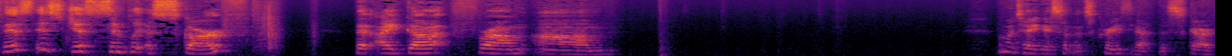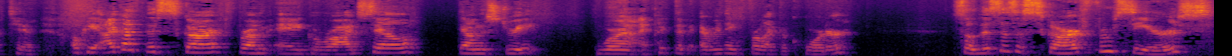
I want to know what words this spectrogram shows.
this is just simply a scarf that I got from, um, I'm going to tell you guys something that's crazy about this scarf too. Okay, I got this scarf from a garage sale down the street where I picked up everything for like a quarter. So this is a scarf from Sears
